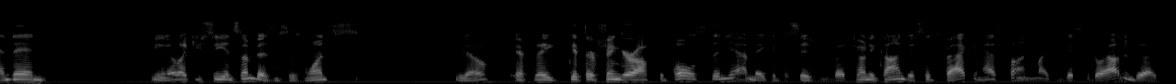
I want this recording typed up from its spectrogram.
and then, you know, like you see in some businesses, once, you know, if they get their finger off the pulse, then yeah, make a decision. But Tony Khan just sits back and has fun. Like he gets to go out and be like,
